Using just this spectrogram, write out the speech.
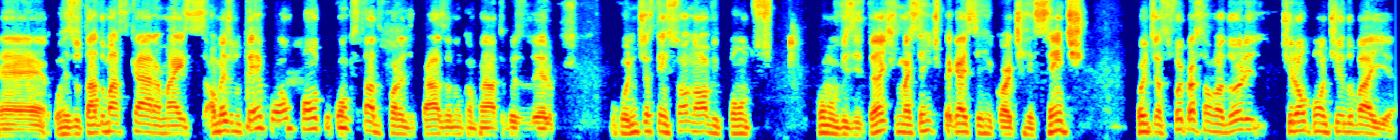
É, o resultado mascara, mas ao mesmo tempo é um ponto conquistado fora de casa no Campeonato Brasileiro. O Corinthians tem só nove pontos como visitante, mas se a gente pegar esse recorte recente, o Corinthians foi para Salvador e tirou um pontinho do Bahia.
